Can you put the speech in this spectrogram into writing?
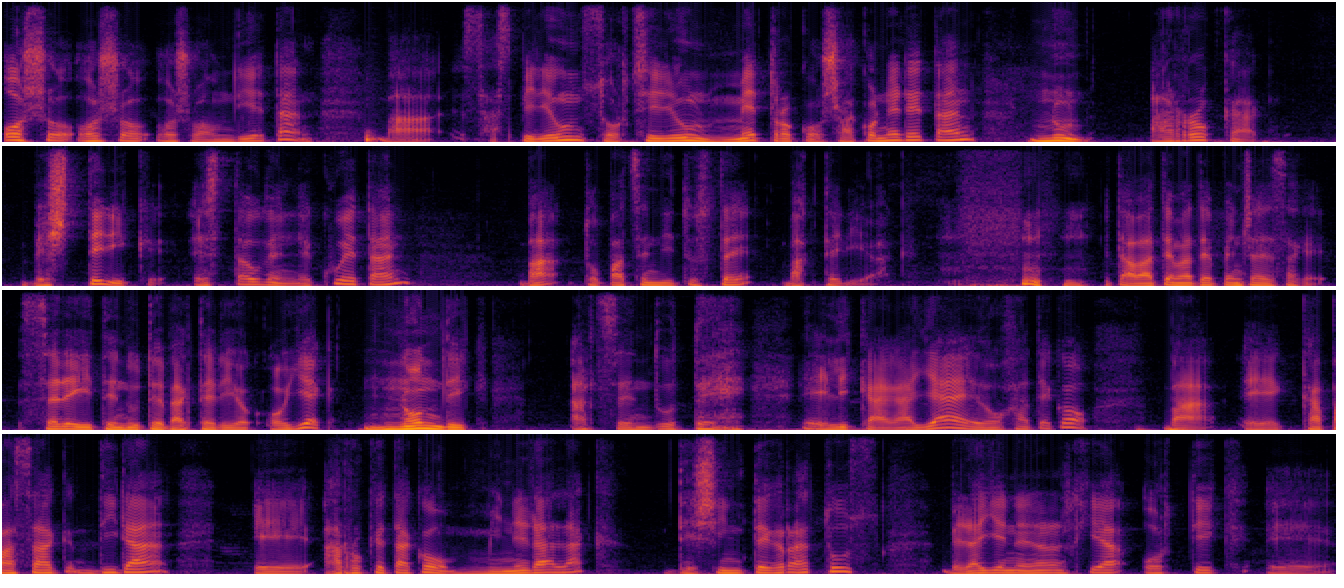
oso oso oso handietan, ba, zazpireun, zortzireun metroko sakoneretan, nun arrokak besterik ez dauden lekuetan, ba, topatzen dituzte bakterioak. Eta bate bate pentsa dezake, zer egiten dute bakteriok hoiek, nondik hartzen dute elikagaia edo jateko, ba, e, kapazak dira e, arroketako mineralak desintegratuz, beraien energia hortik e,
